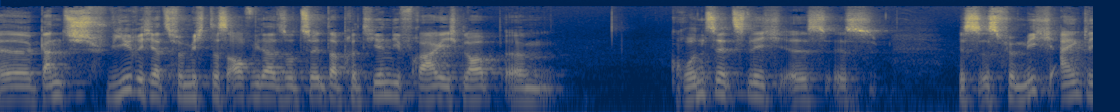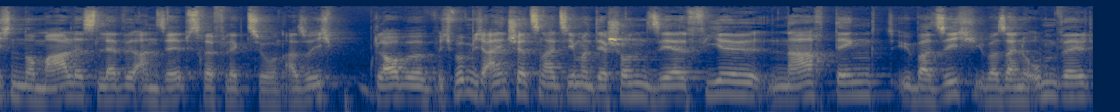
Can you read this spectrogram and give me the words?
äh, ganz schwierig jetzt für mich, das auch wieder so zu interpretieren, die Frage. Ich glaube, ähm, grundsätzlich ist, ist ist es für mich eigentlich ein normales Level an Selbstreflexion. Also ich glaube, ich würde mich einschätzen als jemand, der schon sehr viel nachdenkt über sich, über seine Umwelt.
